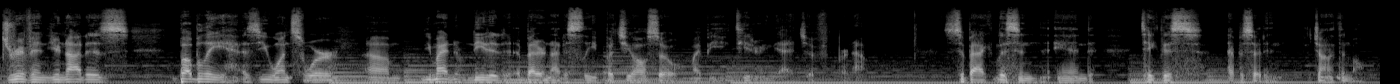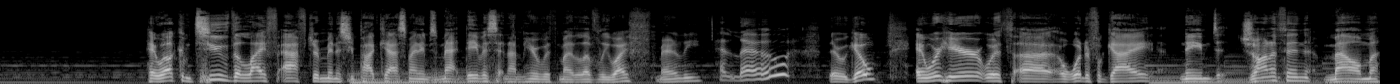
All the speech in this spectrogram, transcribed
driven, you're not as bubbly as you once were, um, you might have needed a better night of sleep, but you also might be teetering the edge of burnout. Sit back, listen, and take this episode in. Jonathan Malm. Hey, welcome to the Life After Ministry podcast. My name is Matt Davis, and I'm here with my lovely wife, Marilee. Hello. There we go. And we're here with uh, a wonderful guy named Jonathan Malm.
